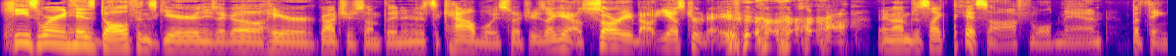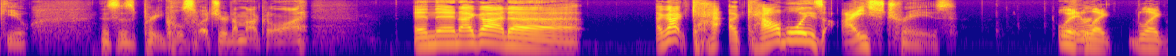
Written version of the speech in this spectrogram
he's wearing his Dolphins gear and he's like, "Oh, here, got you something." And it's a cowboy sweatshirt. He's like, "Yeah, sorry about yesterday." and I'm just like, "Piss off, old man." But thank you. This is a pretty cool sweatshirt, I'm not going to lie. And then I got uh I got ca- a Cowboys ice trays. Wait, For- like like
